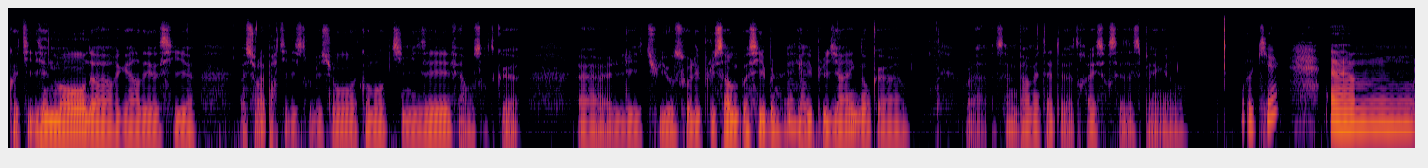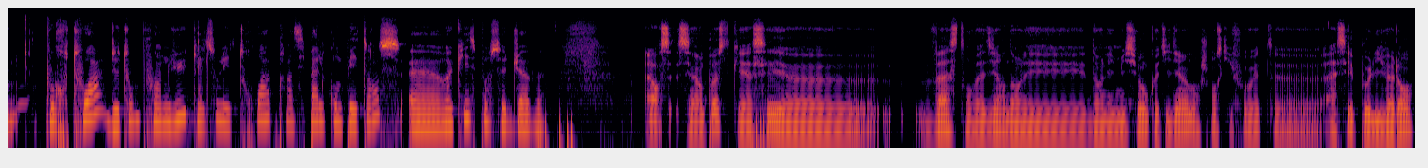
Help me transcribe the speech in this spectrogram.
quotidiennement, de regarder aussi bah, sur la partie distribution comment optimiser, faire en sorte que les tuyaux soient les plus simples possibles et mhm. les plus directs. Donc voilà, ça me permettait de travailler sur ces aspects également. Ok. Euh, pour toi, de ton point de vue, quelles sont les trois principales compétences euh, requises pour ce job? Alors, c'est un poste qui est assez euh, vaste, on va dire, dans les, dans les missions au quotidien. Donc, je pense qu'il faut être assez polyvalent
